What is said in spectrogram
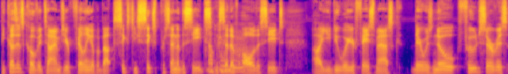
Because it's COVID times, you're filling up about 66% of the seats instead of all of the seats. Uh, you do wear your face mask. There was no food service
